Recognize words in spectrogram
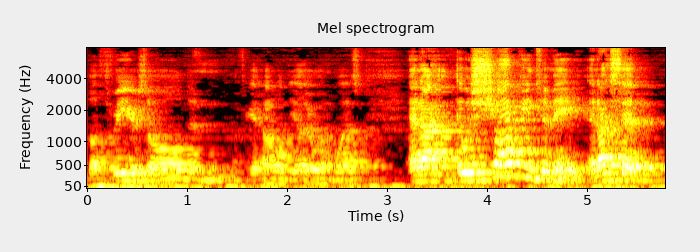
about three years old, and I forget how old the other one was. And I, it was shocking to me. And I said,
